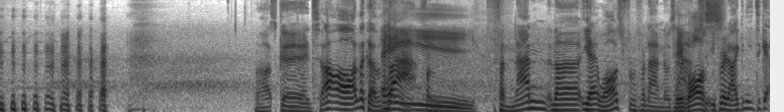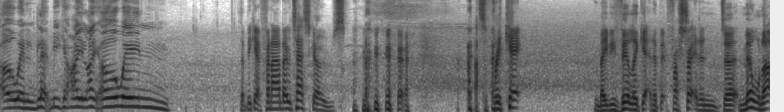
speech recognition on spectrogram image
Oh, that's good. Oh, look at that. Hey. Fernando. Uh, yeah, it was from Fernando's. It was. Brilliant. I need to get Owen. Let me highlight Owen. Let me get Fernando Tesco's. that's a free kick. Maybe Villa getting a bit frustrated and uh, Milner.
